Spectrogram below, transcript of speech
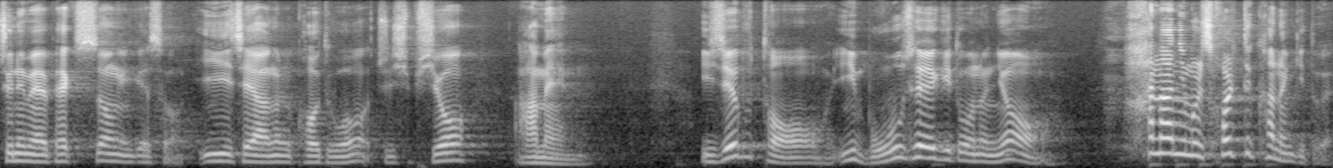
주님의 백성에게서 이 재앙을 거두어 주십시오. 아멘. 이제부터 이 모세의 기도는요, 하나님을 설득하는 기도예요.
